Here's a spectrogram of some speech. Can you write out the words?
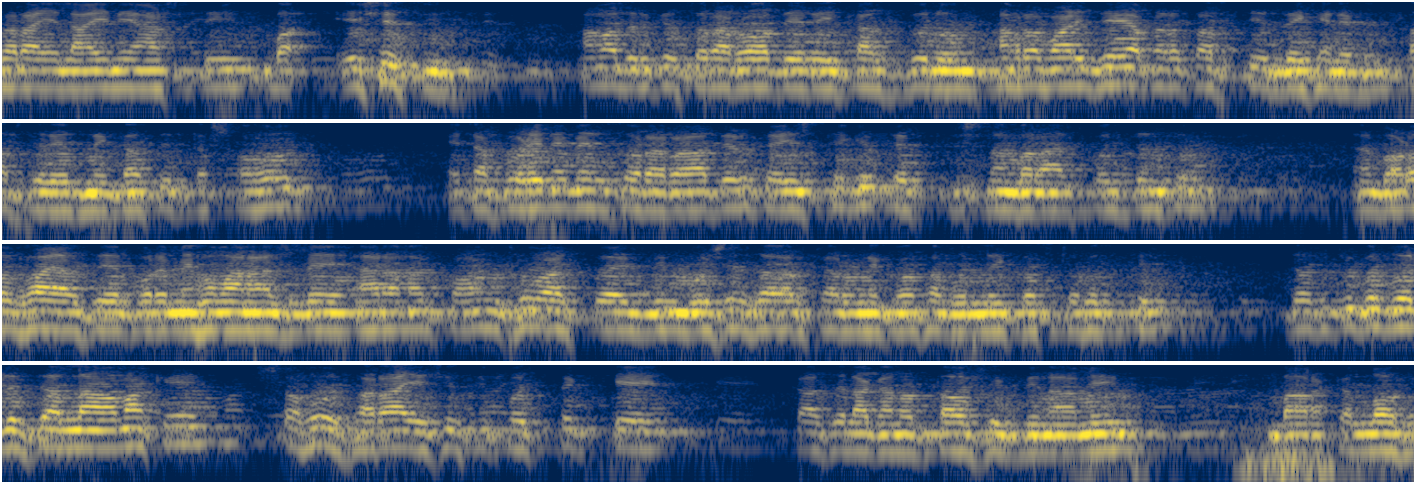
যারা এই লাইনে আসছি বা এসেছি, আমাদেরকে সোরা হ্রদের এই কাজগুলো, আমরা বাড়ি যেয়ে আপনারা তাফসির দেখে নেবেন। তাফসির এমনি কাসিরটা সহজ। এটা পড়ে নেবেন সোরা রাদের তেইশ থেকে তেত্রিশ নম্বর আজ পর্যন্ত। বড় ভাই আছে, এরপরে মেহমান আসবে। আর আমার কণ্ঠ আজ কয়েকদিন বসে যাওয়ার কারণে কথা বললেই কষ্ট হচ্ছে। যতটুকু বলেছে আল্লাহ আমাকে সহ সারা এসেছি প্রত্যেককে কাজে লাগানোর তৌফিক দিন, আমিন। বারাকাল্লাহু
